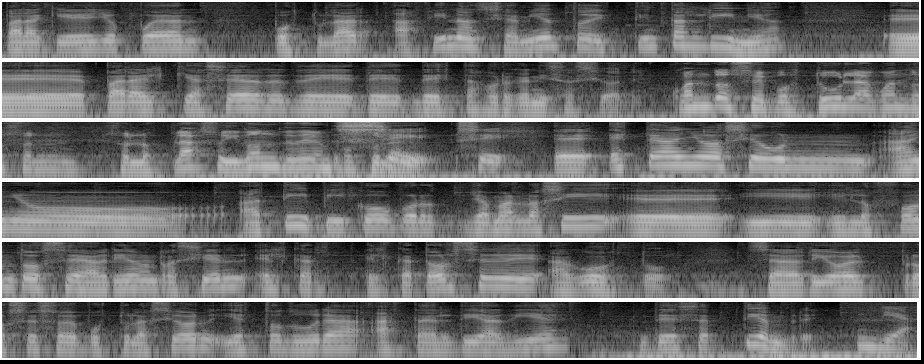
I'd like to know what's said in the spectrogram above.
para que ellos puedan postular a financiamiento de distintas líneas eh, para el quehacer de, de, estas organizaciones. ¿Cuándo se postula? ¿Cuándo son, son los plazos y dónde deben postular? Sí, sí. Eh, este año ha sido un año atípico, por llamarlo así, eh, y, los fondos se abrieron recién el, el 14 de agosto. Se abrió el proceso de postulación y esto dura hasta el día 10 de septiembre. Ya.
